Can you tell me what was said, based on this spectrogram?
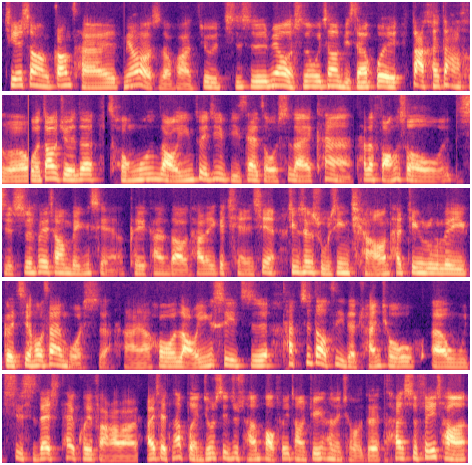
接上刚才喵老师的话，就其实喵老师认为这场比赛会大开大合，我倒觉得从老鹰最近比赛。赛走势来看，他的防守起势非常明显，可以看到他的一个前线精神属性强，他进入了一个季后赛模式啊。然后老鹰是一支他知道自己的传球呃武器实在是太匮乏了，而且他本就是一支传跑非常均衡的球队，他是非常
